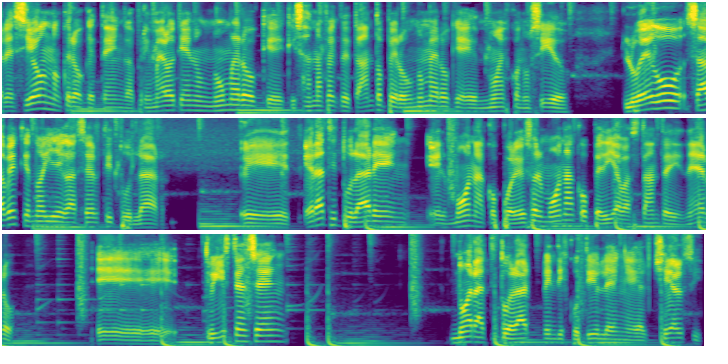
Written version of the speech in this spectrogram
Presión no creo que tenga. Primero tiene un número que quizás no afecte tanto, pero un número que no es conocido. Luego sabe que no llega a ser titular. Eh, era titular en el Mónaco, por eso el Mónaco pedía bastante dinero. Eh, Christensen no era titular indiscutible en el Chelsea.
